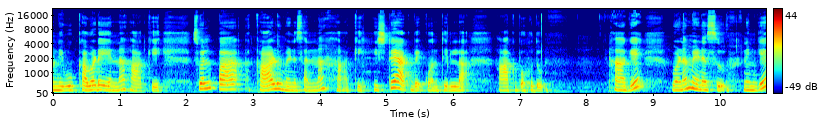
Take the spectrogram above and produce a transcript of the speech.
ನೀವು ಕವಡೆಯನ್ನು ಹಾಕಿ, ಸ್ವಲ್ಪ ಕಾಳು ಮೆಣಸನ್ನು ಹಾಕಿ. ಇಷ್ಟೇ ಹಾಕಬೇಕು ಅಂತಿಲ್ಲ. ಹಾಕಬಹುದು. ಹಾಗೆ ಒಣಮೆಣಸು ನಿಮಗೆ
